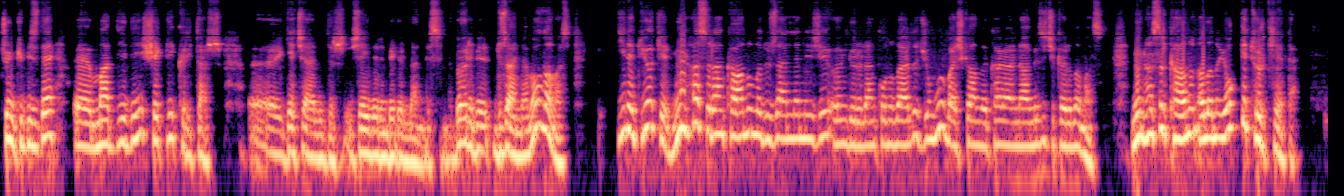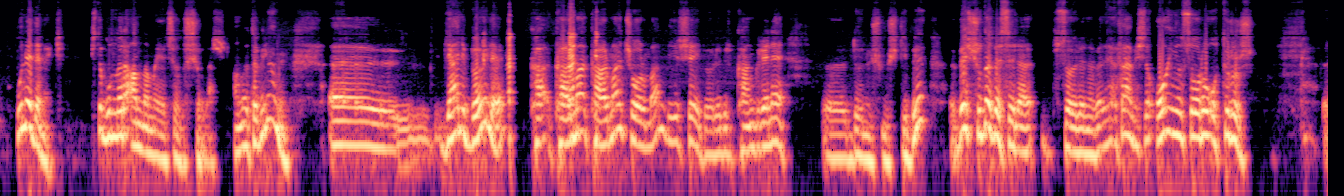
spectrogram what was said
Çünkü bizde e, maddi değil şekli kriter e, geçerlidir şeylerin belirlenmesinde. Böyle bir düzenleme olamaz. Yine diyor ki münhasıran kanunla düzenleneceği öngörülen konularda Cumhurbaşkanlığı kararnamesi çıkarılamaz. Münhasır kanun alanı yok ki Türkiye'de. Bu ne demek? İşte bunları anlamaya çalışıyorlar. Anlatabiliyor muyum? Ee, yani böyle ka- karma karman çorman bir şey böyle bir kangrene e, dönüşmüş gibi ve şu da mesela söylenemez. Efendim işte 10 yıl sonra oturur e,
